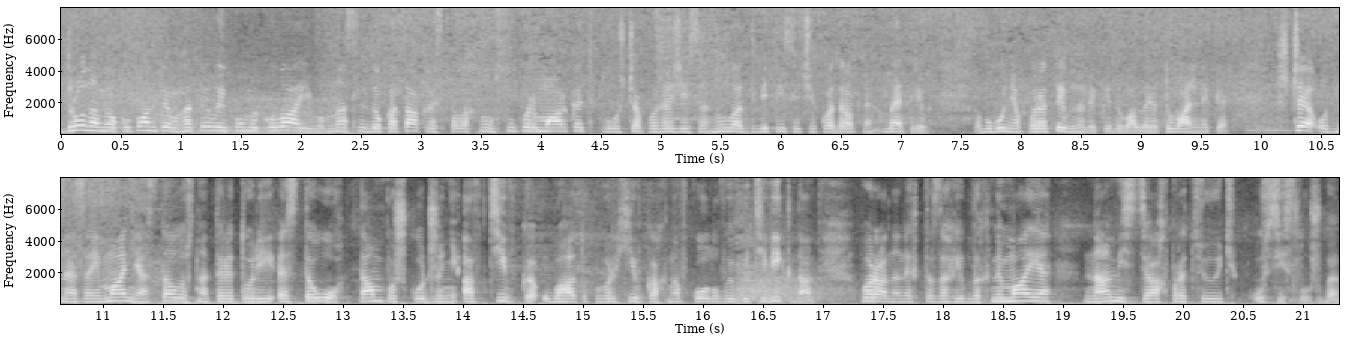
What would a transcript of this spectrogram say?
Дронами окупанти вгатили й по Миколаєву. Внаслідок атаки спалахнув супермаркет. Площа пожежі сягнула 2000 квадратних метрів. Вогонь оперативно ліквідували рятувальники. Ще одне займання сталося на території СТО. Там пошкоджені автівки. У багатоповерхівках навколо вибиті вікна. Поранених та загиблих немає. На місцях працюють усі служби.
